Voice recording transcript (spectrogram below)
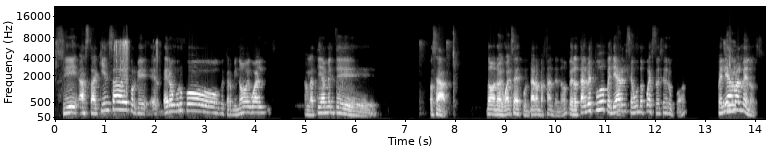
Sí, hasta quién sabe, porque er- era un grupo que terminó igual relativamente. O sea, no, no, igual se despuntaron bastante, ¿no? Pero tal vez pudo pelear el segundo puesto de ese grupo, ¿ah? Pelearlo Sí. al menos.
